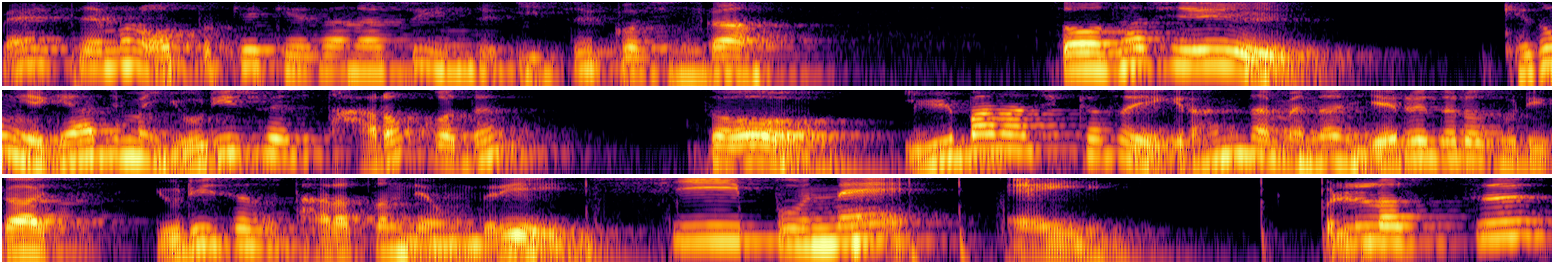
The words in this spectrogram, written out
뺄셈을 어떻게 계산할 수 있, 있을 것인가? 그래서 사실 계속 얘기하지만 유리수에서 다뤘거든. 그래서 일반화시켜서 얘기를 한다면은 예를 들어서 우리가 유리수에서 다뤘던 내용들이 C분의 A 플러스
